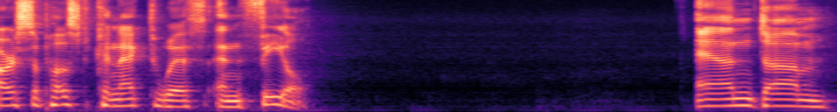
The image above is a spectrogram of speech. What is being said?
are supposed to connect with and feel. And um,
